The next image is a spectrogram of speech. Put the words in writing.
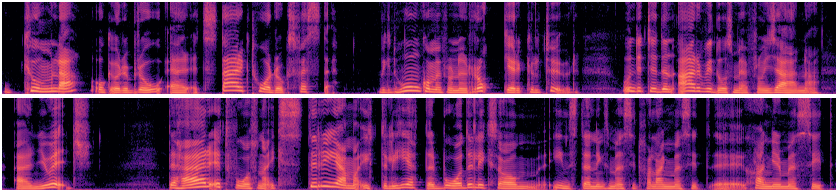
Och Kumla och Örebro är ett starkt hårdrocksfäste, vilket hon kommer från en rockerkultur. Under tiden Arvid då, som är från Järna, är new age. Det här är två sådana extrema ytterligheter, både liksom inställningsmässigt, falangmässigt, eh, genremässigt,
